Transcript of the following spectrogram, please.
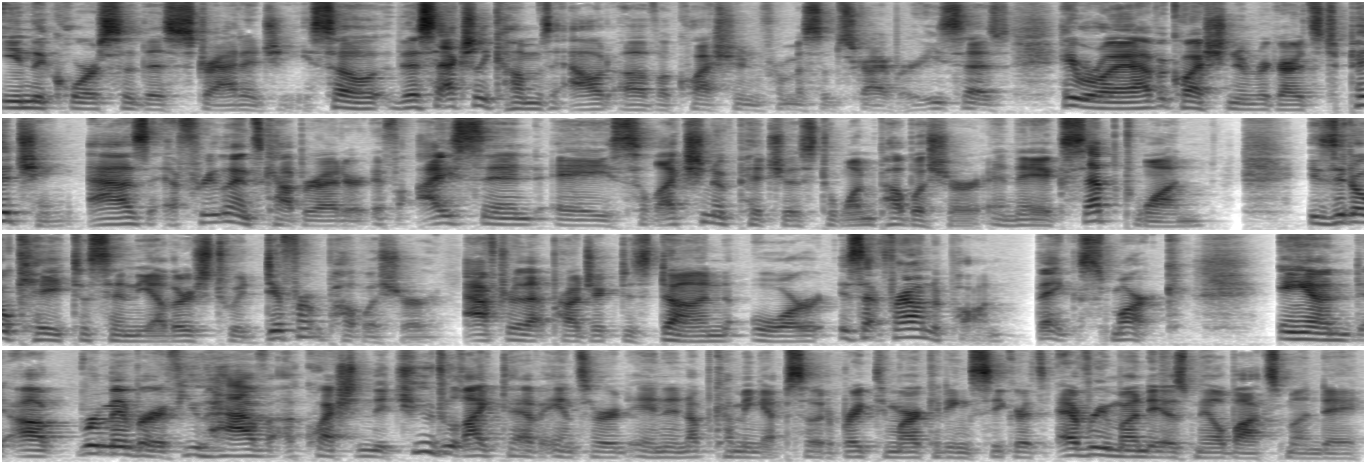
in the course of this strategy. So this actually comes out of a question from a subscriber. He says, Hey Roy, I have a question in regards to pitching. As a freelance copywriter, if I send a selection of pitches to one publisher and they accept one, is it okay to send the others to a different publisher after that project is done, or is that frowned upon? Thanks, Mark. And uh, remember, if you have a question that you'd like to have answered in an upcoming episode of Breakthrough Marketing Secrets, every Monday is Mailbox Monday.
